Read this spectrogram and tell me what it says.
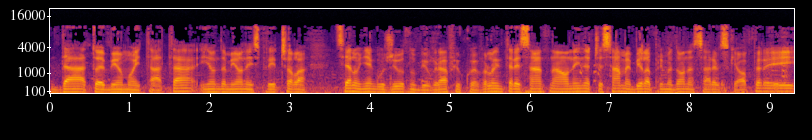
da, to je bio moj tata. I onda mi ona ispričala celu njegovu životnu biografiju koja je vrlo interesantna, ona inače sama je bila primadona Sarajevske opere i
